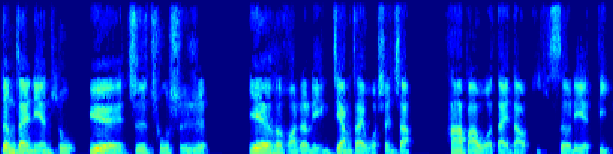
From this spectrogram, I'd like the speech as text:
正在年初月之初十日，耶和华的灵降在我身上，他把我带到以色列地。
